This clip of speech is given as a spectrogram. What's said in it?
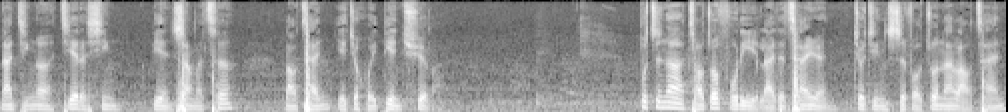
那金二接了信，便上了车，老禅也就回店去了。不知那潮州府里来的差人究竟是否捉拿老残？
